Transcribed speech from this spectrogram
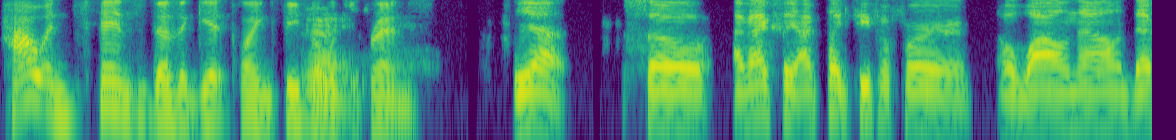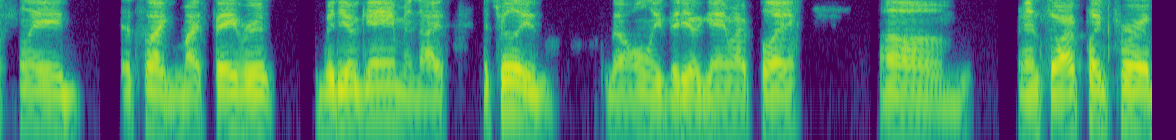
how intense does it get playing FIFA right. with your friends? Yeah, so I've actually I've played FIFA for a while now. Definitely, it's like my favorite video game, and I it's really the only video game I play. Um, and so I played for a,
